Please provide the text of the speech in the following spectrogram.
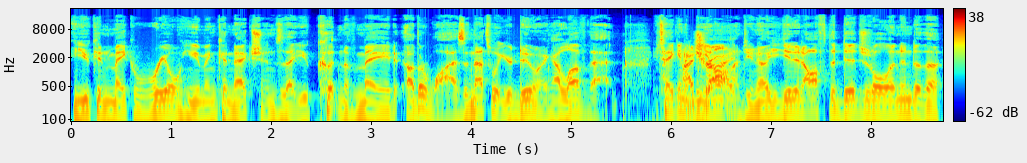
you can make real human connections that you couldn't have made otherwise, and that's what you're doing. I love that. You're taking it I beyond. tried. You know, you get it off the digital and into the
